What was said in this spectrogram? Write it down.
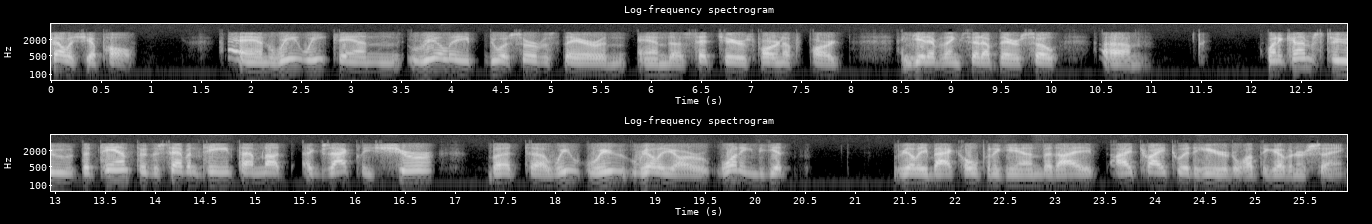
fellowship hall, and we we can really do a service there and and uh, set chairs far enough apart and get everything set up there. So. Um, when it comes to the 10th or the 17th, I'm not exactly sure, but uh, we we really are wanting to get really back open again. But I I try to adhere to what the governor's saying.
